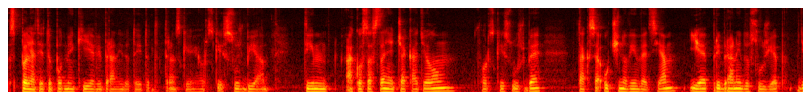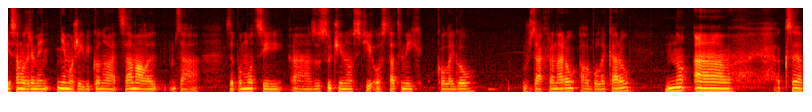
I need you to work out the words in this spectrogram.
splňa tieto podmienky, je vybraný do tejto tatranskej horskej služby a tým, ako sa stane čakateľom v horskej službe, tak sa učí novým veciam, je pribraný do služieb, kde samozrejme nemôže ich vykonovať sám, ale za, za pomoci zo súčinnosti ostatných kolegov, už záchranárov alebo lekárov. No a ak sa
